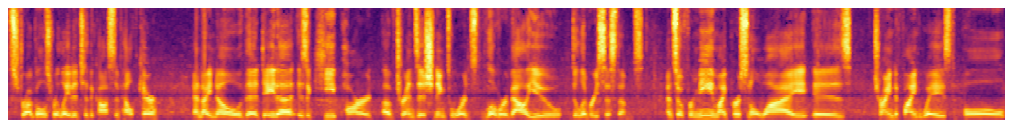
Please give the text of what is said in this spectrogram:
struggles related to the cost of healthcare. And I know that data is a key part of transitioning towards lower value delivery systems. And so for me, my personal why is trying to find ways to pull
